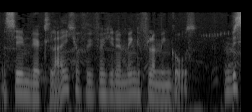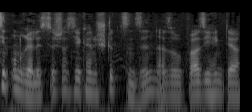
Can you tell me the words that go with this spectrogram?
Das sehen wir gleich. Auf jeden Fall hier eine Menge Flamingos. Ein bisschen unrealistisch, dass hier keine Stützen sind. Also quasi hängt der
